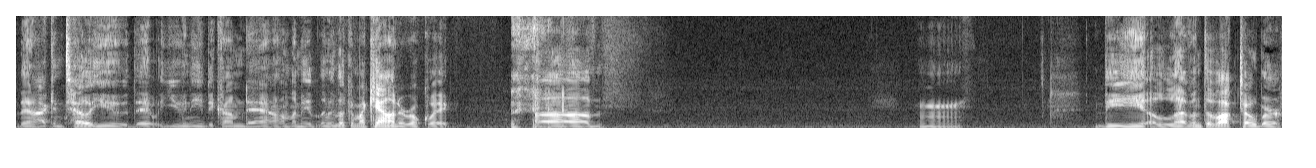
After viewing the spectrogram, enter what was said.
then I can tell you that you need to come down. Let me let me look at my calendar real quick. Um Hmm the 11th of October,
